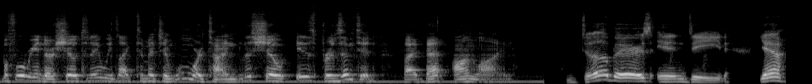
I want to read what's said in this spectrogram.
Before we end our show today, we'd like to mention one more time this show is presented by Bet Online. The Bears, indeed. Yeah,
